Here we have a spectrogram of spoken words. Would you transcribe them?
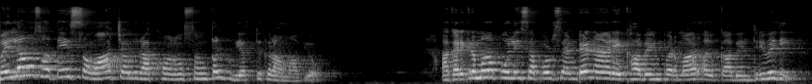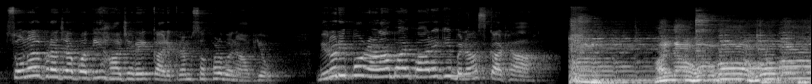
મહિલાઓ સાથે સંવાદ ચાલુ રાખવાનો સંકલ્પ વ્યક્ત કરવામાં આવ્યો. આ કાર્યક્રમમાં પોલીસ સપોર્ટ સેન્ટરના રેખાબેન પરમાર, અલકાબેન ત્રિવેદી, સોનલ પ્રજાપતિ હાજર એક કાર્યક્રમ સફળ બનાવ્યો. Bureau report Ranabhai Parekhi, Banaskantha. હોવા હોવા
